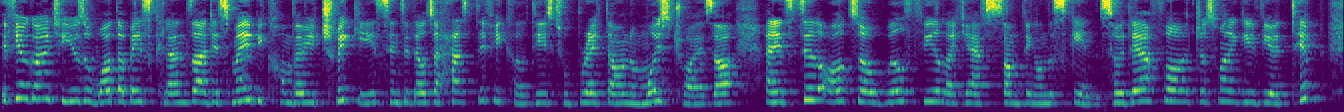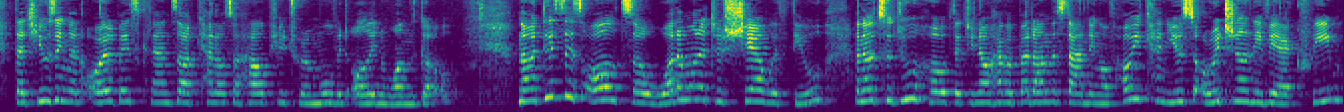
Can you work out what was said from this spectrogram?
If you're going to use a water-based cleanser, this may become very tricky since it also has difficulties to break down the moisturizer and it still also will feel like you have something on the skin. So therefore, just want to give you a tip that using an oil-based cleanser can also help you to remove it all in one go. Now this is also what I wanted to share with you and I also do hope that you now have a better understanding of how you can use the original Nivea cream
